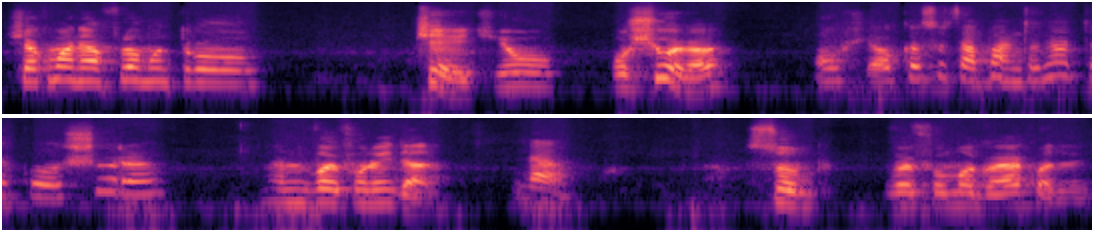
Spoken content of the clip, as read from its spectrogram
Și acum ne aflăm într-o, ce e aici? E o, o șură O, și o căsuță abandonată cu o șură. În vârful unui deal, Da. sub vârful Măgura Codului.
